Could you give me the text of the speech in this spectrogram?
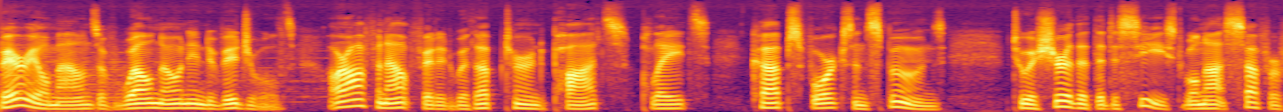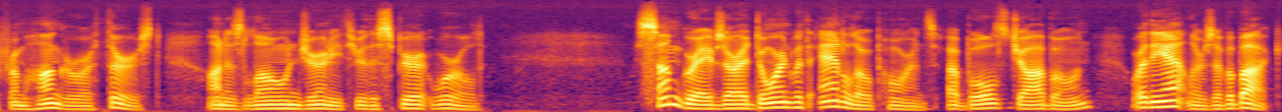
Burial mounds of well known individuals are often outfitted with upturned pots, plates, cups, forks, and spoons to assure that the deceased will not suffer from hunger or thirst on his lone journey through the spirit world. Some graves are adorned with antelope horns, a bull's jawbone, or the antlers of a buck.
